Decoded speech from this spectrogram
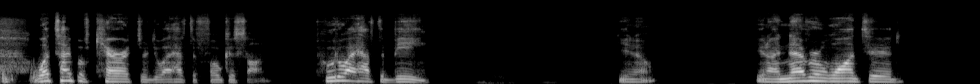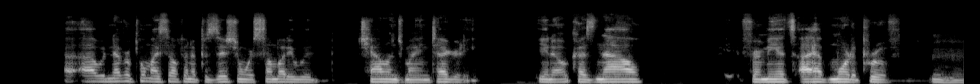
what type of character do I have to focus on? Who do I have to be? You know, you know, I never wanted. I would never put myself in a position where somebody would challenge my integrity. You know, because now, for me, it's I have more to prove. Mm-hmm.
